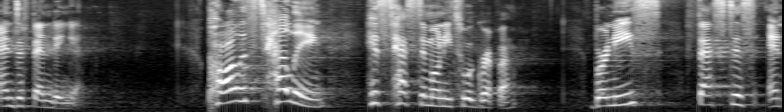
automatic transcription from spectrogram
and defending it. Paul is telling his testimony to Agrippa, Bernice, Festus, and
